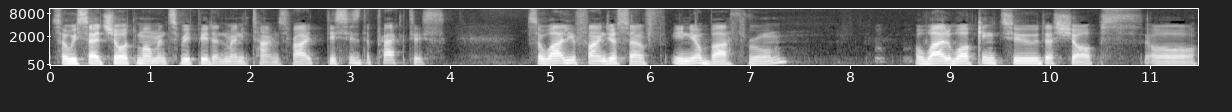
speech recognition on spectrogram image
So we said short moments repeated many times, right? This is the practice. So while you find yourself in your bathroom, or while walking to the shops, or,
